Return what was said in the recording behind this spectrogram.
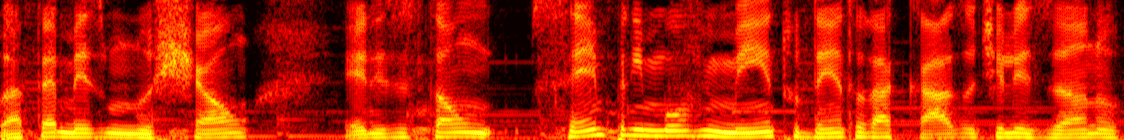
até mesmo no chão, eles estão sempre em movimento dentro da casa, utilizando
